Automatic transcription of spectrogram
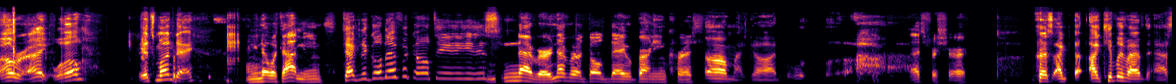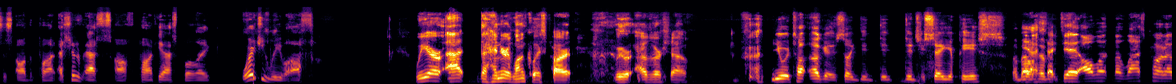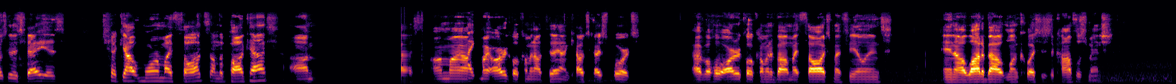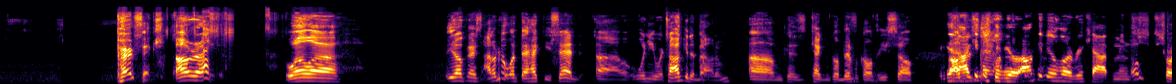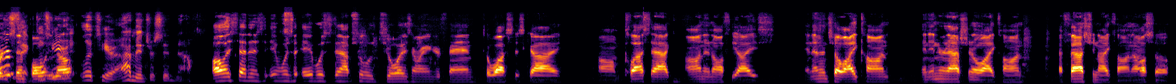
All right. Well, it's Monday. And you know what that means. Technical difficulties. Never, never a dull day with Bernie and Chris. Oh my god. That's for sure. Chris, I I can't believe I have to ask this on the pod. I should have asked this off the podcast, but like, where'd you leave off? We are at the Henrik Lundqvist part. We were of our show. You were talking. Okay, so did did did you say your piece about yes, him? I did. All of, the last part I was going to say is check out more of my thoughts on the podcast. Um, on my my article coming out today on Couch Guy Sports. I have a whole article coming about my thoughts, my feelings, and a lot about Lundqvist's accomplishments. Perfect. All right. Well, uh, you know, Chris, I don't know what the heck you said uh, when you were talking about him, um, because technical difficulties. So Yeah, I'll I can just give you. I'll give you a little recap. I mean, Oh, short perfect. and simple. Let's You hear know, it. Let's hear. it. I'm interested now. all I said is it was it was an absolute joy as a Ranger fan to watch this guy, um, class act on and off the ice, an NHL icon, an international icon, a fashion icon also,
